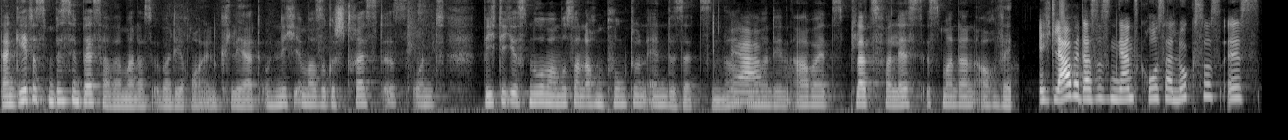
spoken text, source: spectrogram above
dann geht es ein bisschen besser, wenn man das über die Rollen klärt und nicht immer so gestresst ist. Und wichtig ist nur, man muss dann auch ein Punkt und Ende setzen. Ne? Ja. Wenn man den Arbeitsplatz verlässt, ist man dann auch weg. Ich glaube, dass es ein ganz großer Luxus ist,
